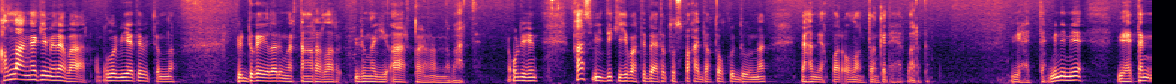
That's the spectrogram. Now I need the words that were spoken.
Қаллаңа кемене бар. Бұл биете бүтінна. Үрдігі елар үңір таңаралар үріңа үй ар тойонанна бат. Ол деген қас бейді кейі барты бәті тұспа қайдақ тол күдуынан мәхан яқ бар олантан кетер барды. Үйәттен. Мен еме үйәттен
